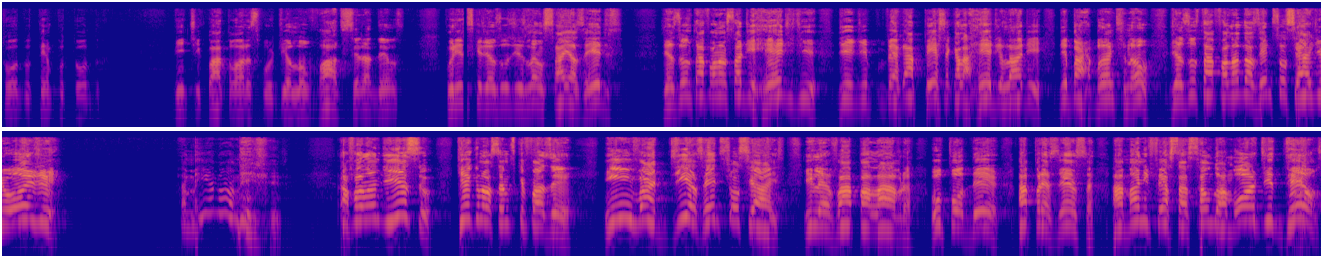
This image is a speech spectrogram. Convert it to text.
todo, o tempo todo. 24 horas por dia, louvado seja Deus. Por isso que Jesus diz: lançai as redes. Jesus não está falando só de rede, de, de, de, pegar peixe, aquela rede lá de, de barbante, não. Jesus está falando das redes sociais de hoje. Amém ou não amém, gente? Está falando disso. O que, que nós temos que fazer? Invadir as redes sociais e levar a palavra, o poder, a presença, a manifestação do amor de Deus.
